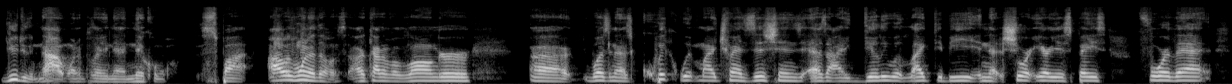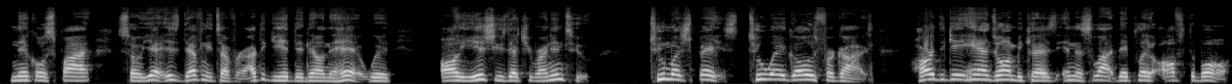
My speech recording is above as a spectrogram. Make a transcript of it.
you do not want to play in that nickel spot. I was one of those. I kind of a longer, Uh, wasn't as quick with my transitions as I ideally would like to be in that short area space for that nickel spot. So yeah, it's definitely tougher. I think you hit the nail on the head with all the issues that you run into. Too much space, two way goals for guys. Hard to get hands on because in the slot they play off the ball.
